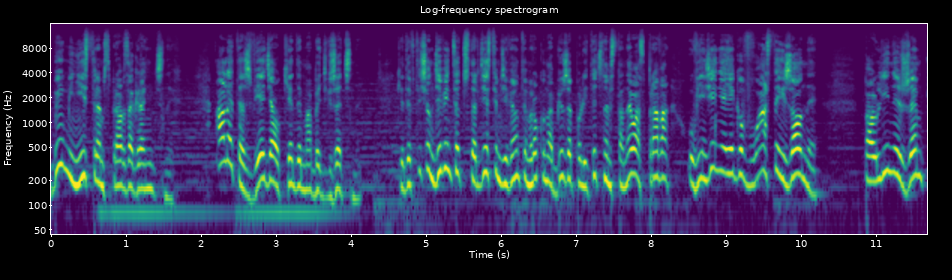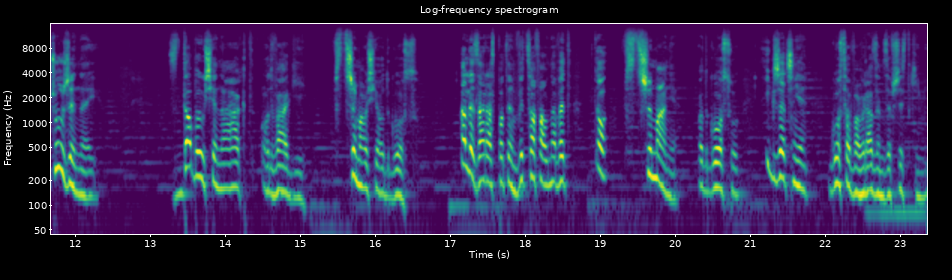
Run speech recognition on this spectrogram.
Był ministrem spraw zagranicznych, ale też wiedział, kiedy ma być grzeczny. Kiedy w 1949 roku na biurze politycznym stanęła sprawa uwięzienia jego własnej żony, Pauliny Żemczurzynej, zdobył się na akt odwagi, wstrzymał się od głosu. Ale zaraz potem wycofał nawet to wstrzymanie od głosu i grzecznie głosował razem ze wszystkimi.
